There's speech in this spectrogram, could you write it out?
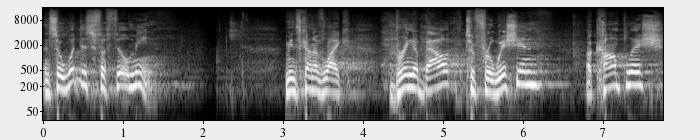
And so, what does fulfill mean? It means kind of like bring about to fruition, accomplish,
